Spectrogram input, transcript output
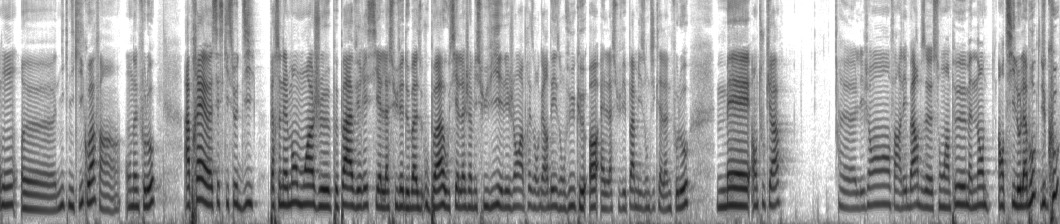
on euh, Nicky, quoi. Enfin, on a une follow. Après, c'est ce qui se dit. Personnellement, moi, je peux pas avérer si elle la suivait de base ou pas, ou si elle l'a jamais suivi et les gens après ils ont regardé, ils ont vu que oh, elle la suivait pas, mais ils ont dit qu'elle a une follow. Mais en tout cas, les gens, enfin les Barbs sont un peu maintenant anti Lola Brooke du coup.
